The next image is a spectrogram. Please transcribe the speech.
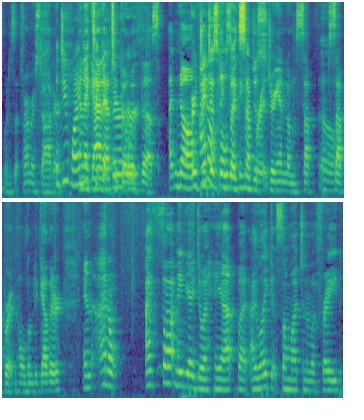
what is it, Farmer's Daughter. Do you wind and I it got it to together, go or- with this. I, no, or do you I don't just think hold so. I think you separate? just strand them sep- Oh. separate and hold them together. And I don't. I thought maybe I'd do a hat, but I like it so much, and I'm afraid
